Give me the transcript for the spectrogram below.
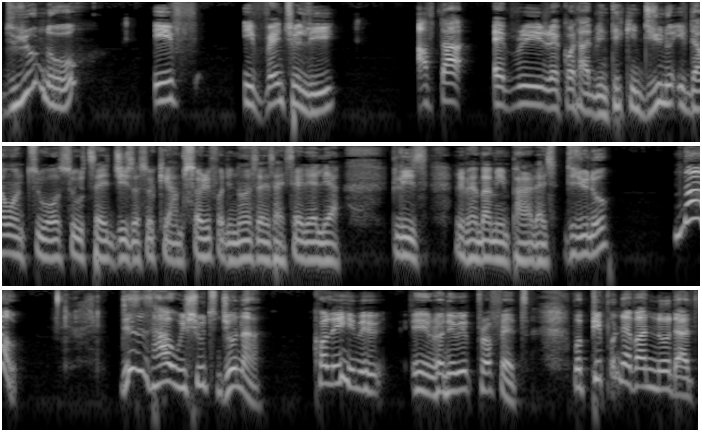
do you know if eventually, after every record had been taken, do you know if that one too also said, Jesus, okay, I'm sorry for the nonsense I said earlier. Please remember me in paradise. Do you know? No. This is how we shoot Jonah, calling him a, a runaway prophet. But people never know that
